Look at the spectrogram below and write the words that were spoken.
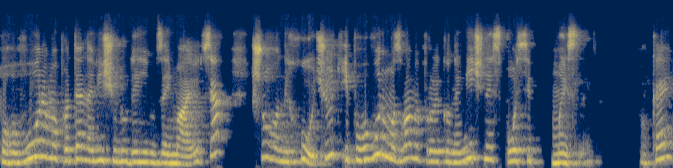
поговоримо про те, навіщо люди їм займаються, що вони хочуть, і поговоримо з вами про економічний спосіб мислення. Окей?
